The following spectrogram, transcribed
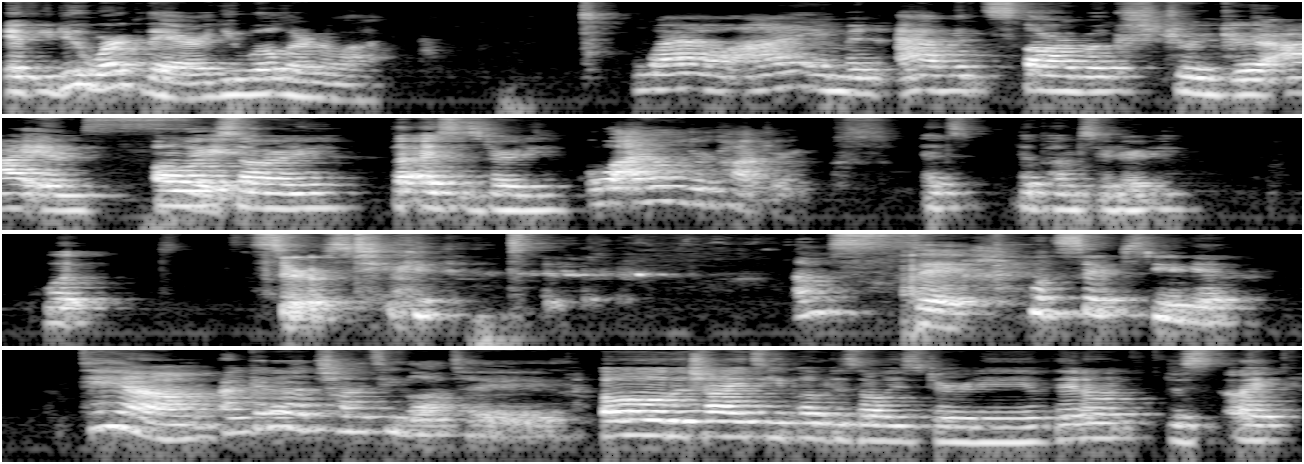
if you do work there, you will learn a lot. Wow, I am an avid Starbucks drinker. I am. Oh, I'm sorry. The ice is dirty. Well, I don't drink hot drinks. It's the pumps are dirty. What syrups do you get? I'm sick. What syrups do you get? Damn, I get a chai tea latte. Oh, the chai tea pump is always dirty. If they don't just like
